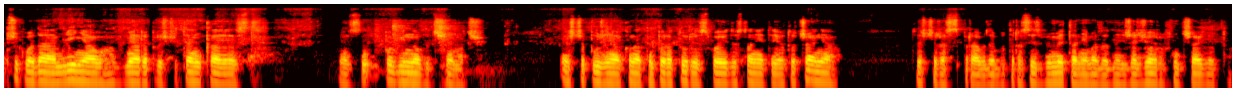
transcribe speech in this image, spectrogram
Przykładałem liniał, w miarę prościuteńka jest, więc powinno wytrzymać. Jeszcze później, jak ona temperatury swoje dostanie tej otoczenia, to jeszcze raz sprawdzę, bo teraz jest wymyta, nie ma żadnych żadziorów, niczego, to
